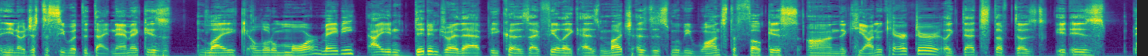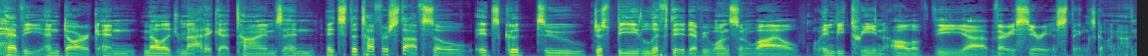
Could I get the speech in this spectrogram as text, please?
You know, just to see what the dynamic is like a little more maybe i did enjoy that because i feel like as much as this movie wants to focus on the keanu character like that stuff does it is heavy and dark and melodramatic at times and it's the tougher stuff so it's good to just be lifted every once in a while in between all of the uh, very serious things going on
